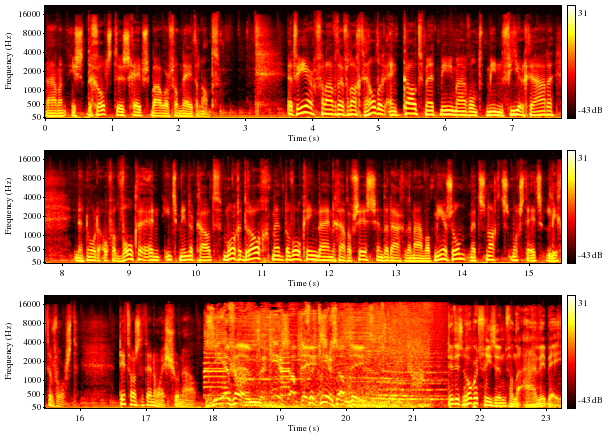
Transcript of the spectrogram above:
Damen is de grootste scheepsbouwer van Nederland. Het weer vanavond en vannacht helder en koud met minima rond min 4 graden. In het noorden ook wat wolken en iets minder koud. Morgen droog met bewolking bij een graad of 6 en de dagen daarna wat meer zon met s'nachts nog steeds lichte vorst. Dit was het NOS Journaal. ZFM, verkeersupdate. verkeersupdate. Dit is Robert Vriesen van de ANWB.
